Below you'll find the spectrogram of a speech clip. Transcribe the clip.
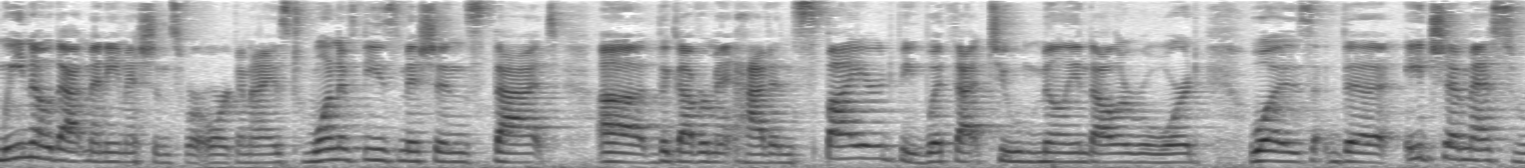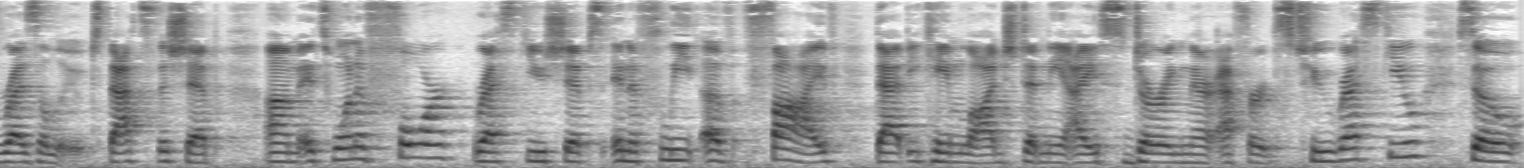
we know that many missions were organized. One of these missions that uh, the government had inspired, be with that $2 million reward, was the HMS Resolute. That's the ship. Um, it's one of four rescue ships in a fleet of five that became lodged in the ice during their efforts to rescue. So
